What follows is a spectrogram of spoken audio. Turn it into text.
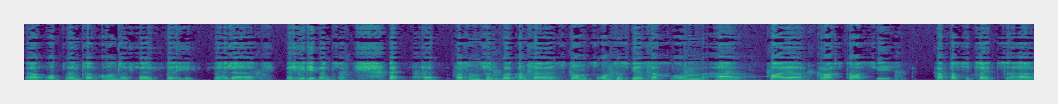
uh, op winteraande vir vir vir, uh, vir hierdie winter. Uh, uh, wat ons ook onthou is ons ons is besig om uh, baie kragstasies kapasiteit uh,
